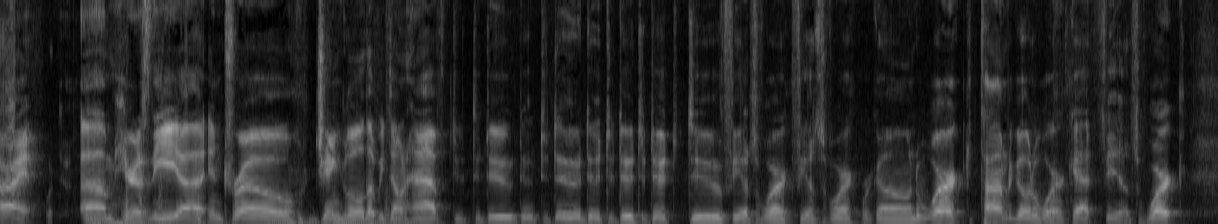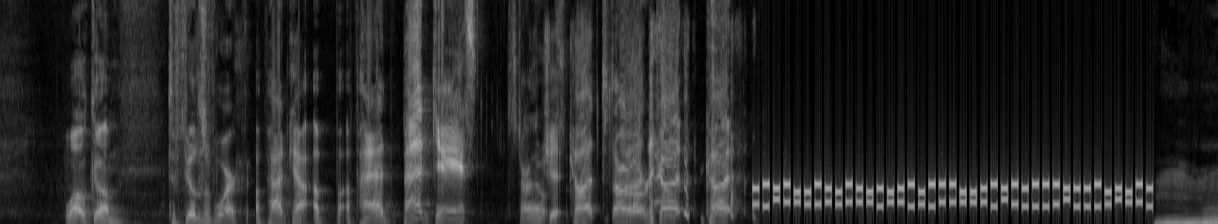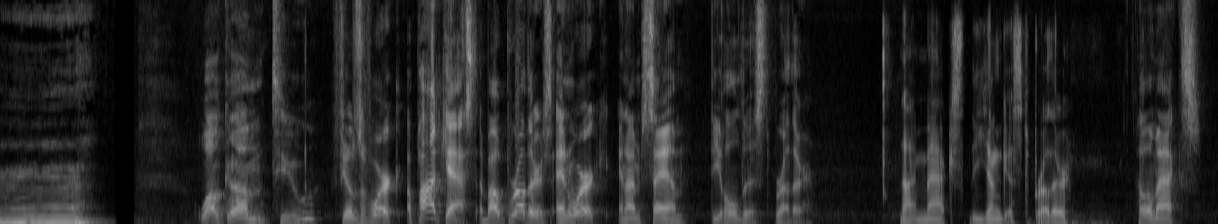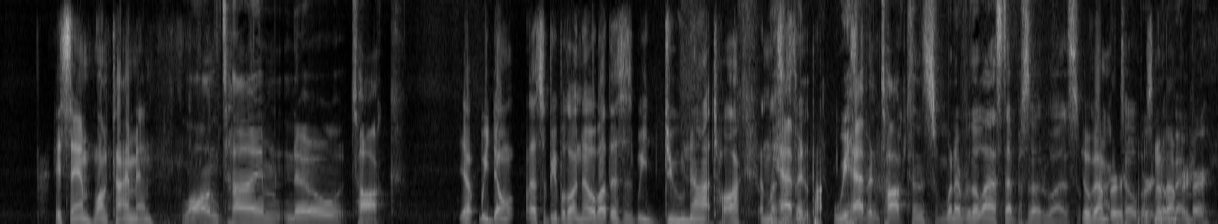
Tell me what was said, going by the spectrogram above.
All right. Um, here's the uh, intro jingle that we don't have. Do do do do do do do do do do do do. Fields of work, fields of work. We're going to work. Time to go to work at Fields of Work. Welcome to Fields of Work, a podcast, a, a pad podcast. Start over. Shit, cut. Start over. Cut. Cut. Welcome to Fields of Work, a podcast about brothers and work. And I'm Sam, the oldest brother. I'm Max, the youngest brother. Hello, Max. Hey, Sam. Long time, man. Long time no talk. Yep, we don't. That's what people don't know about this is we do not talk We unless it's through haven't we haven't talked since whenever the last episode was. November. October, was November. November.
